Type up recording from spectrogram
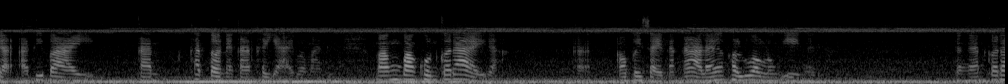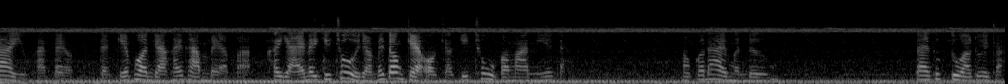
จะอธิบายการ ขั้นตอนในการขยายประมาณนี้บางบางคนก็ได้จ้ะอะเอาไปใส่ตะกร้าแล้วเขาล่วงลงเองอะจ้ะอย่างนั้นก็ได้อยู่ค่ะ แต่แต่เก๊พรอยากให้ทำแบบอะขยายในทิชชู่จ้ะไม่ต้องแกะออกจากทิชชู่ประมาณนี้จ้ะเราก็ได้เหมือนเดิม ได้ทุกตัวด้วยจ้ะ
